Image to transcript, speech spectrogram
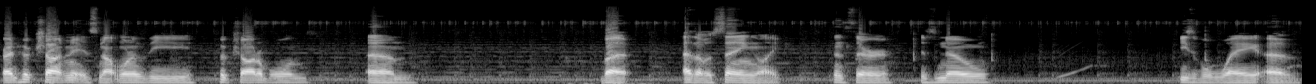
Tried hookshotting it. It's not one of the hookshotable ones. Um, but as I was saying, like, since there is no feasible way of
